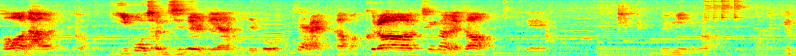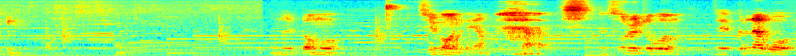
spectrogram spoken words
더 나은 거죠. 2보 전진을 위한 1보 후퇴랄까 막 그런 측면에서 되게 의미 있는 것 같습니다. 오늘 너무 즐거웠네요. 술을 조금 이제 끝나고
